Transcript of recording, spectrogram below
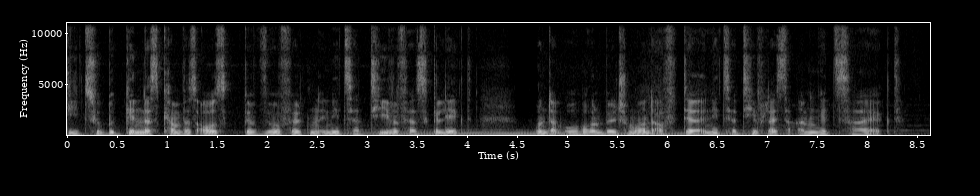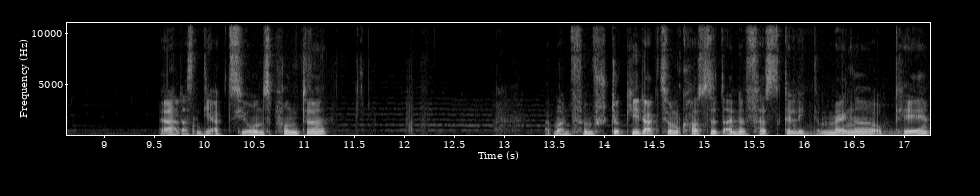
die zu Beginn des Kampfes ausgewürfelten Initiative festgelegt und am oberen Bildschirmrand auf der Initiativleiste angezeigt. Ja, das sind die Aktionspunkte. Hat man fünf Stück. Jede Aktion kostet eine festgelegte Menge. Okay.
